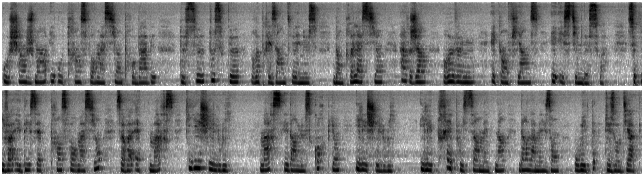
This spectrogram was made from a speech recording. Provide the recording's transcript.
au changement et aux transformations probables de ce, tout ce que représente Vénus, donc relation, argent, revenus et confiance et estime de soi. Ce qui va aider cette transformation, ça va être Mars qui est chez lui. Mars est dans le scorpion, il est chez lui. Il est très puissant maintenant dans la maison 8 du zodiaque.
